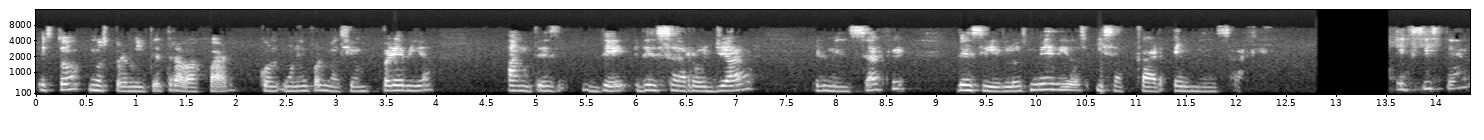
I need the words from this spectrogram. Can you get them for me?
Esto nos permite trabajar con una información previa antes de desarrollar el mensaje, decidir los medios y sacar el mensaje. Existen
